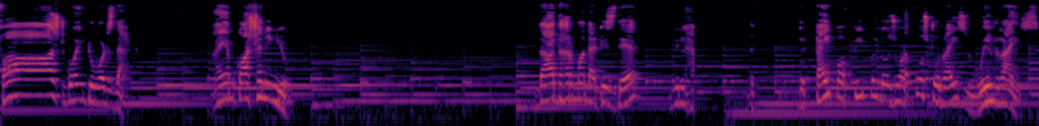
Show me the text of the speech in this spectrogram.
fast going towards that. I am cautioning you. The adharma that is there will have the, the type of people, those who are supposed to rise, will rise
